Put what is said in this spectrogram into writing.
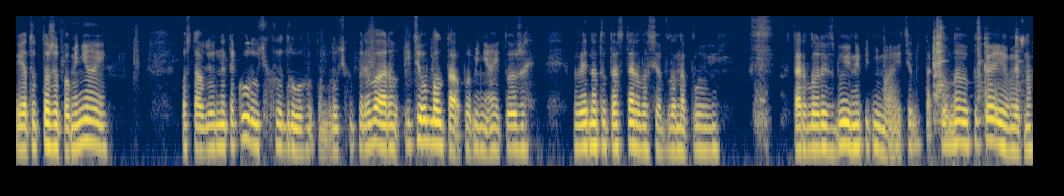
Я тут теж поміняю. Поставлю не таку ручку, а другу, там ручку перевару. І цього болта поміняю теж. Видно, тут стерлося було на плугі. Стерло різьбу і не піднімається. Ну так воно випускає, видно.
